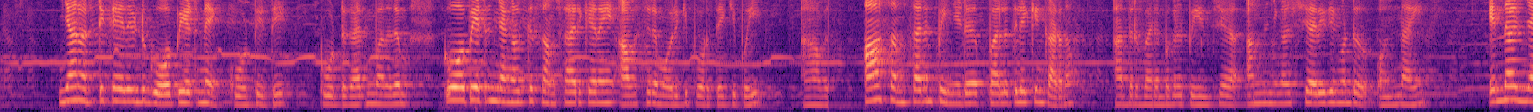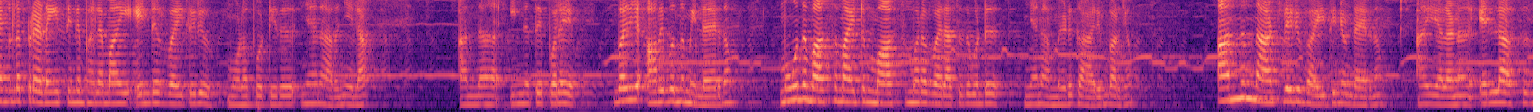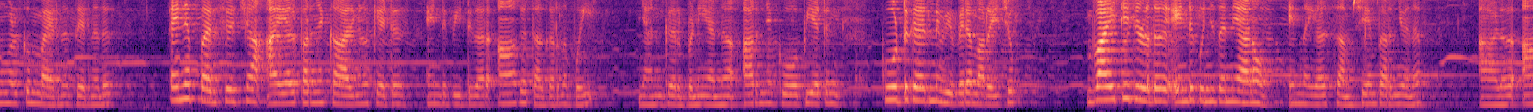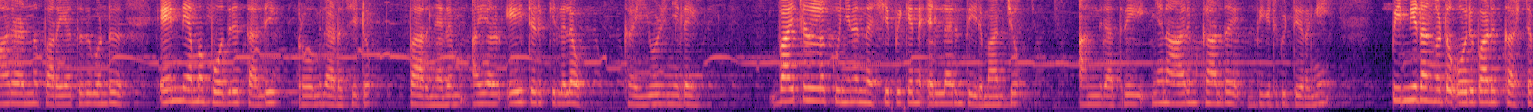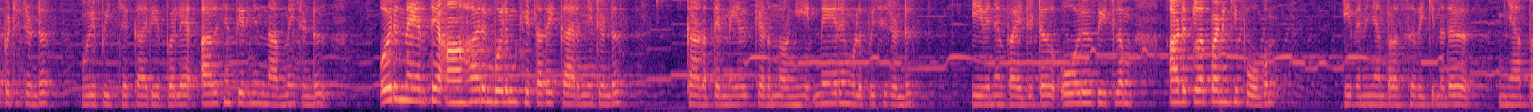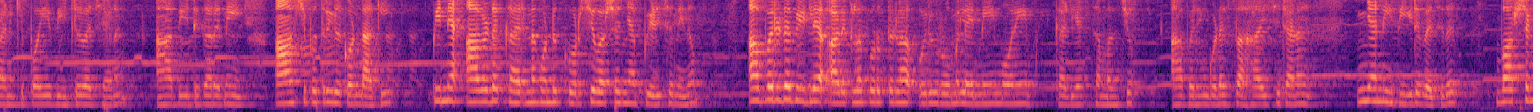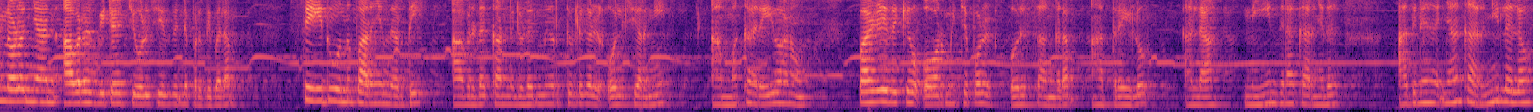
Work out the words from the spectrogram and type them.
ഞാൻ ഒറ്റയ്ക്കായതുകൊണ്ട് ഗോപിയേട്ടനെ കൂട്ടിയിരുത്തി കൂട്ടുകാരൻ വന്നതും ഗോപിയേട്ടൻ ഞങ്ങൾക്ക് സംസാരിക്കാനായി അവസരം ഒരുക്കി പുറത്തേക്ക് പോയി. ആ ആ സംസാരം പിന്നീട് പലതിലേക്കും കടന്നു. അതിർവരമ്പുകൾ പേരിച്ച് അന്ന് ഞങ്ങൾ ശരീരം കൊണ്ട് ഒന്നായി. എന്നാൽ ഞങ്ങളുടെ പ്രണയത്തിന്റെ ഫലമായി എന്റെ വയറ്റിലൊരു മുള പൊട്ടിയത് ഞാൻ അറിഞ്ഞില്ല. അന്ന് ഇന്നത്തെ പോലെ വലിയ അറിവൊന്നുമില്ലായിരുന്നു. മൂന്ന് മാസമായിട്ടും മാസമുറ വരാത്തതുകൊണ്ട് ഞാൻ അമ്മയോട് കാര്യം പറഞ്ഞു. അന്ന് നാട്ടിലൊരു വൈദ്യനുണ്ടായിരുന്നു അയാളാണ് എല്ലാ അസുഖങ്ങൾക്കും മരുന്ന് തരുന്നത്. എന്നെ പരിശോധിച്ച അയാൾ പറഞ്ഞ കാര്യങ്ങൾ കേട്ട് എന്റെ വീട്ടുകാർ ആകെ തകർന്നു പോയി. ഞാൻ ഗർഭിണിയാണെന്ന് അറിഞ്ഞ ഗോപിയേട്ടൻ കൂട്ടുകാരന് വിവരം അറിയിച്ചു. വയറ്റിട്ടുള്ളത് എന്റെ കുഞ്ഞു തന്നെയാണോ എന്ന് അയാൾ സംശയം പറഞ്ഞുവെന്ന് ആൾ ആരാണെന്ന് പറയാത്തത് കൊണ്ട് എന്നെ അമ്മ പൊതിരെ തല്ലി റൂമിൽ അടച്ചിട്ടു. പറഞ്ഞാലും അയാൾ ഏറ്റെടുക്കില്ലല്ലോ. കൈയൊഴിഞ്ഞില്ലേ വയറ്റിലുള്ള കുഞ്ഞിനെ നശിപ്പിക്കാൻ എല്ലാവരും തീരുമാനിച്ചു. അന്ന് രാത്രി ഞാൻ ആരും കാണാതെ വീട് വിട്ടിറങ്ങി. പിന്നീട് അങ്ങോട്ട് ഒരുപാട് കഷ്ടപ്പെട്ടിട്ടുണ്ട്. ഒരു പിച്ചക്കാരിയെ പോലെ അറിഞ്ഞു തിരിഞ്ഞ് നടന്നിട്ടുണ്ട്. ഒരു നേരത്തെ ആഹാരം പോലും കിട്ടാതെ കരഞ്ഞിട്ടുണ്ട്. കടത്തെണ്ണയിൽ കിടന്നുറങ്ങി നേരം വിളിപ്പിച്ചിട്ടുണ്ട് ഇവനെ വൈകിട്ട് ഓരോ വീട്ടിലും അടുക്കള പണിക്ക് പോകും. ഇവനെ ഞാൻ പ്രസവിക്കുന്നത് ഞാൻ പണിക്ക് പോയ വീട്ടിൽ വെച്ചാണ്. ആ വീട്ടുകാരനെ ആശുപത്രിയിൽ കൊണ്ടാക്കി. പിന്നെ അവരുടെ കരുണ കൊണ്ട് കുറച്ച് വർഷം ഞാൻ പിടിച്ചു നിന്നു. അവരുടെ വീട്ടിലെ അടുക്കളപ്പുറത്തുള്ള ഒരു റൂമിൽ എന്നെയും മോനെയും കഴിയാൻ സമ്മതിച്ചു. അവരും കൂടെ സഹായിച്ചിട്ടാണ് ഞാൻ ഈ വീട് വെച്ചത്. വർഷങ്ങളോളം ഞാൻ അവരുടെ വീട്ടിൽ ജോലി ചെയ്തതിന്റെ പ്രതിഫലം. സേതു എന്ന് പറഞ്ഞ് നിർത്തി. അവരുടെ കണ്ണിലൂടെ നീർത്തുള്ളികൾ ഒലിച്ചിറങ്ങി. അമ്മ കരയുവാണോ? പഴയതൊക്കെ ഓർമ്മിച്ചപ്പോൾ ഒരു സങ്കടം അത്രയേ ഉള്ളൂ. അല്ല നീ എന്തിനാ കരഞ്ഞത്? അതിന് ഞാൻ കരഞ്ഞില്ലല്ലോ.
